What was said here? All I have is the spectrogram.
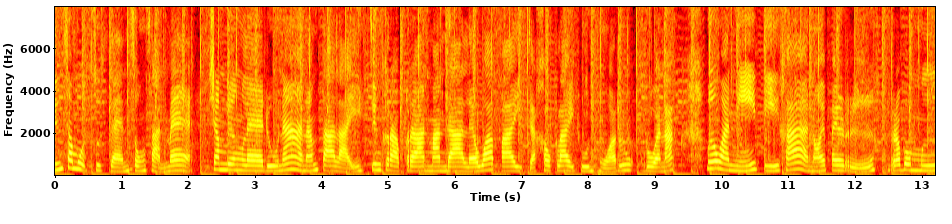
ินสมุดสุดแสนสงสารแม่ชำเลืองแลดูหน้าน้ำตาไหล จึงกราบกรานมารดาแล้วว่าไปจะเข้าใกล้ทูลหัวลูกกลัวนัก เมื่อวันนี้ตีค่าน้อยไปหรือ ระบมมือ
